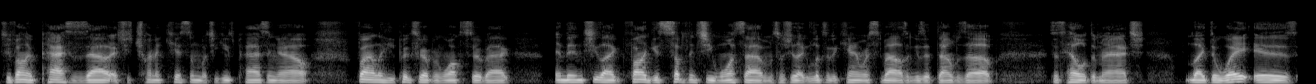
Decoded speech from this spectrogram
She finally passes out and she's trying to kiss him, but she keeps passing out. Finally, he picks her up and walks to her back. And then she like finally gets something she wants out of him. So she like looks at the camera, smiles, and gives a thumbs up. Just held the match. Like the way is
